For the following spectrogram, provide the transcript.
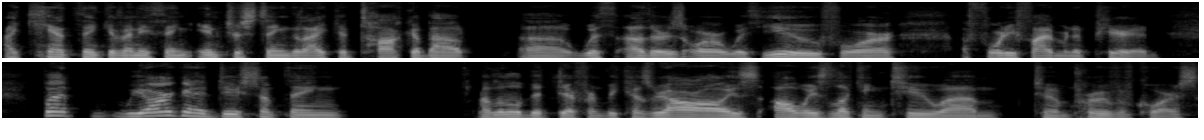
I can't think of anything interesting that I could talk about uh, with others or with you for a 45 minute period. But we are going to do something a little bit different because we are always always looking to um, to improve, of course.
